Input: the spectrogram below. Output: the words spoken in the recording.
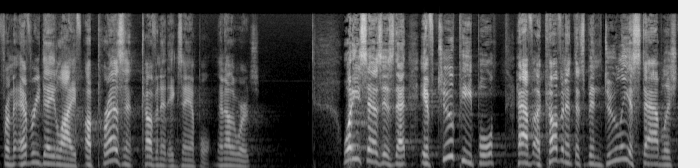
from everyday life, a present covenant example, in other words. What he says is that if two people have a covenant that's been duly established,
